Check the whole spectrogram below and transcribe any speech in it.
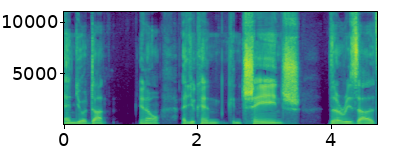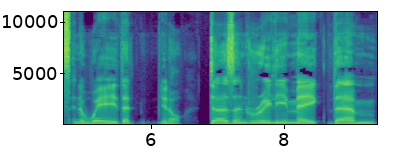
and you're done you know and you can can change the results in a way that you know doesn't really make them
